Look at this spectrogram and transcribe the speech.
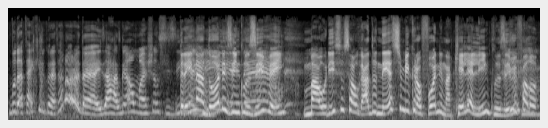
muda técnico, né? Tá na hora da Isa Haas ganhar uma chancezinha. Treinadores, ali, inclusive, né? hein? Maurício Salgado, neste microfone, naquele ali, inclusive, falou.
